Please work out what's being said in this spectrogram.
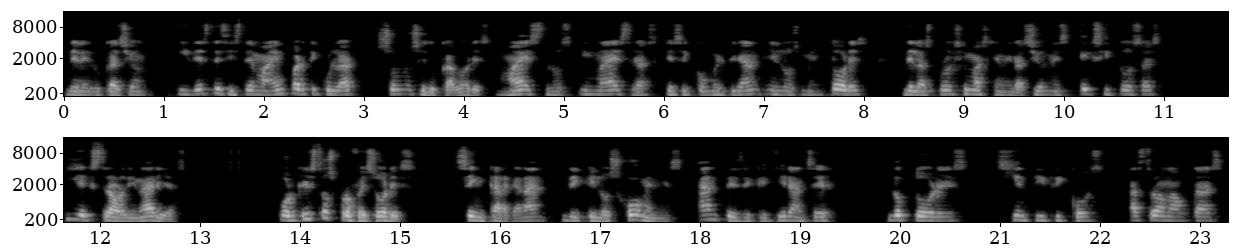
de la educación y de este sistema en particular son los educadores, maestros y maestras que se convertirán en los mentores de las próximas generaciones exitosas y extraordinarias. Porque estos profesores se encargarán de que los jóvenes, antes de que quieran ser doctores, científicos, astronautas,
